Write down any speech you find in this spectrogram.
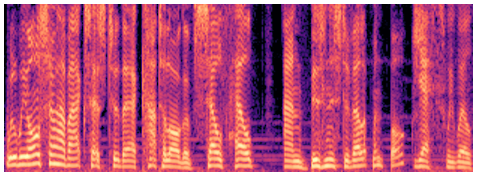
will we also have access to their catalogue of self help and business development books? Yes, we will.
